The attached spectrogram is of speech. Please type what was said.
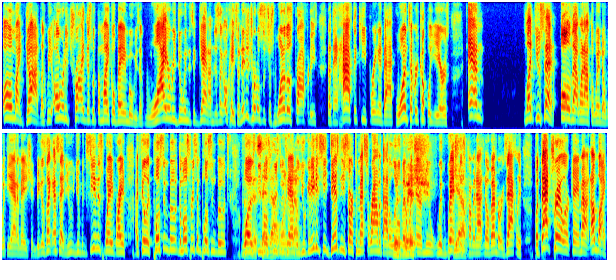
oh my God, like we already tried this with the Michael Bay movies. Like, why are we doing this again? I'm just like, okay, so Ninja Turtles is just one of those properties that they have to keep bringing back once every couple years. And like you said, all that went out the window with the animation because, like I said, you you've been seeing this wave, right? I feel like Puss in Boot, the most recent Puss in Boots was the most recent one, example. Yeah. You can even see Disney start to mess around with that a little with bit Wish. with their new with Wish yeah. that's coming out in November, exactly. But that trailer came out, and I'm like,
